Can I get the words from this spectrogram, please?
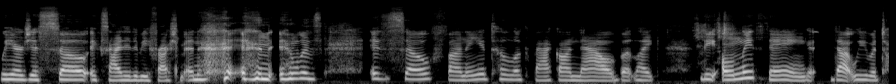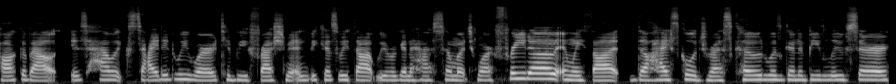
we are just so excited to be freshmen. And it was it's so funny to look back on now but like the only thing that we would talk about is how excited we were to be freshmen because we thought we were going to have so much more freedom and we thought the high school dress code was going to be looser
